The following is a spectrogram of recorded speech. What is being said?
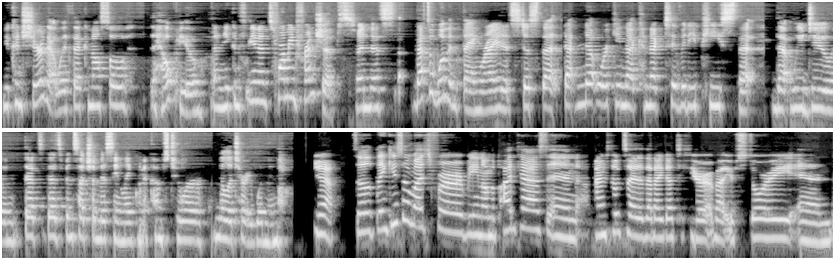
you can share that with that can also help you. And you can you know it's forming friendships. And it's that's a woman thing right? It's just that that networking that connectivity piece that that we do. And that's that's been such a missing link when it comes to our military women. Yeah. So thank you so much for being on the podcast. And i'm so excited that i got to hear about your story and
